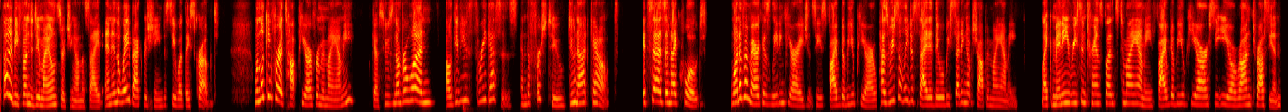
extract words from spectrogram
I thought it'd be fun to do my own searching on the site and in the Wayback Machine to see what they scrubbed. When looking for a top PR firm in Miami, guess who's number one? I'll give you three guesses, and the first two do not count. It says, and I quote, one of America's leading PR agencies, 5WPR, has recently decided they will be setting up shop in Miami. Like many recent transplants to Miami, 5WPR CEO Ron Torossian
